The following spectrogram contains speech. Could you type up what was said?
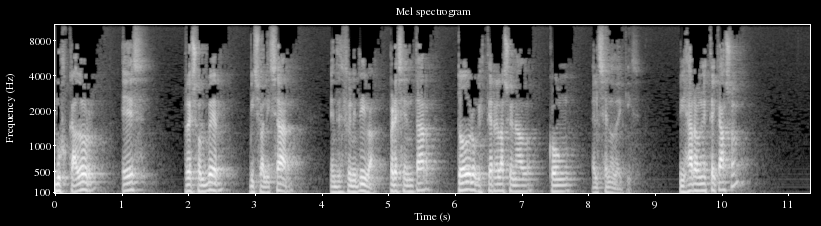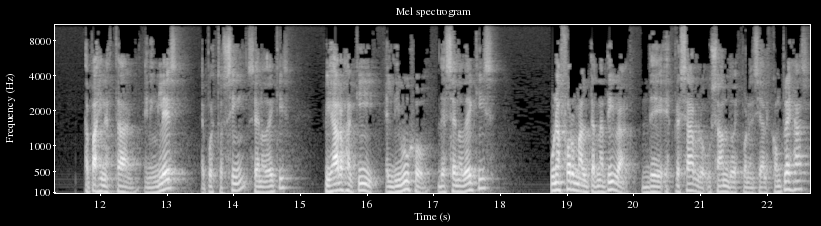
buscador es resolver visualizar, en definitiva, presentar todo lo que esté relacionado con el seno de X. Fijaros en este caso, la página está en inglés, he puesto sin seno de X. Fijaros aquí el dibujo de seno de X, una forma alternativa de expresarlo usando exponenciales complejas.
